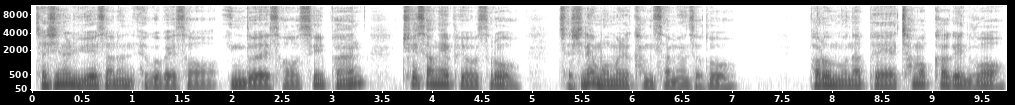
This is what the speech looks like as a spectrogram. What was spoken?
자신을 위해서는 애굽에서 인도에서 수입한 최상의 배옷으로 자신의 몸을 감싸면서도 바로 문 앞에 참혹하게 누워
